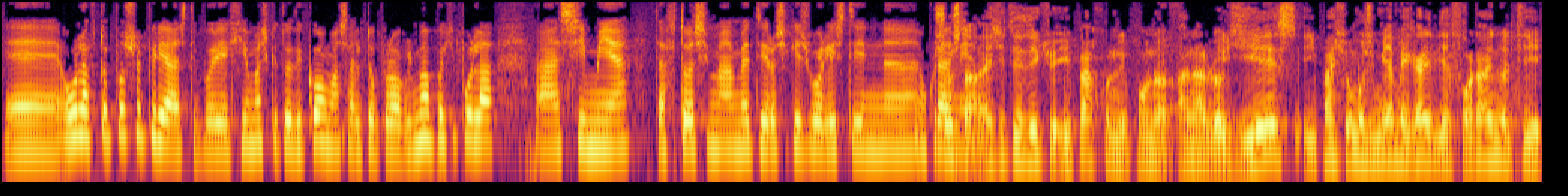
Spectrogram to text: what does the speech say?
Ε, όλο αυτό πόσο επηρεάζει την περιοχή μας και το δικό μας άλλο το πρόβλημα που έχει πολλά α, σημεία ταυτόσημα με τη ρωσική εισβολή στην ε, Ουκρανία. Σωστά, έχετε δίκιο. Υπάρχουν λοιπόν αναλογίες. Υπάρχει όμως μια μεγάλη διαφορά είναι ότι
